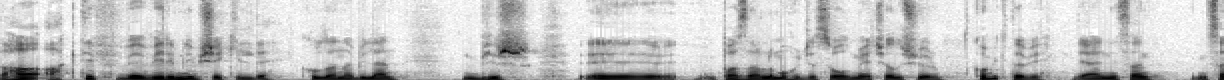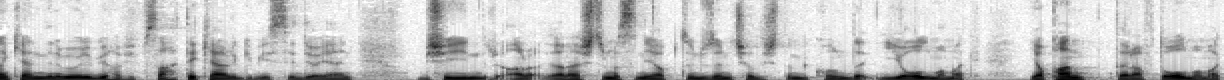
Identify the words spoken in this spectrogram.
daha aktif ve verimli bir şekilde kullanabilen bir e, pazarlama hocası olmaya çalışıyorum. Komik tabii. Yani insan insan kendini böyle bir hafif sahtekar gibi hissediyor. Yani bir şeyin araştırmasını yaptığın, üzerine çalıştığın bir konuda iyi olmamak, yapan tarafta olmamak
